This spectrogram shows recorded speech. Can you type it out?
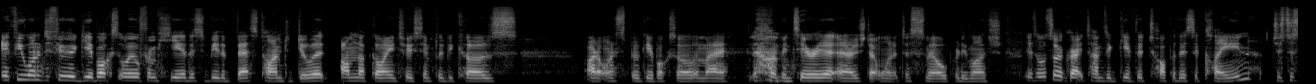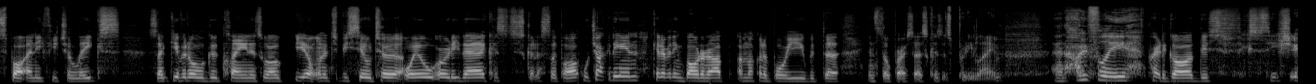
if you wanted to fill your gearbox oil from here, this would be the best time to do it. I'm not going to simply because I don't want to spill gearbox oil in my um, interior and I just don't want it to smell pretty much. It's also a great time to give the top of this a clean just to spot any future leaks. So give it all a good clean as well. You don't want it to be sealed to oil already there because it's just going to slip off. We'll chuck it in, get everything bolted up. I'm not going to bore you with the install process because it's pretty lame. And hopefully, pray to God, this fixes the issue.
